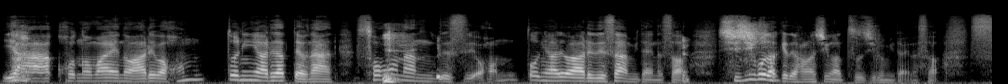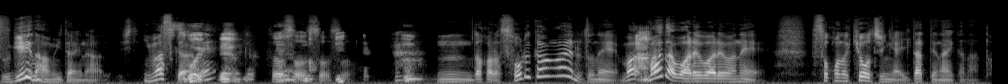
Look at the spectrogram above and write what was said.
いやー、この前のあれは本当にあれだったよな。そうなんですよ。本当にあれはあれでさ、みたいなさ、指示語だけで話が通じるみたいなさ、すげえな、みたいな、いますからね。そうそうそうそう。うんうん、だからそれ考えるとね、ま、まだ我々はね、そこの境地には至ってないかなと。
